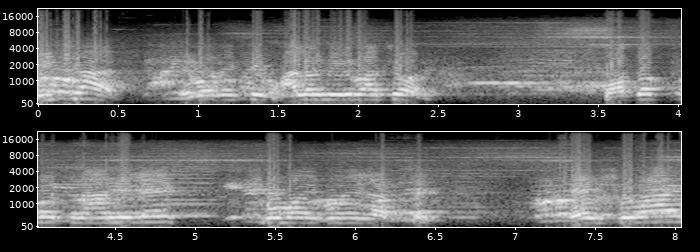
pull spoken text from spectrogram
বিচার এবং একটি ভালো নির্বাচন পদক্ষেপ না নিলে সময় বয়ে যাচ্ছে। এই সময়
